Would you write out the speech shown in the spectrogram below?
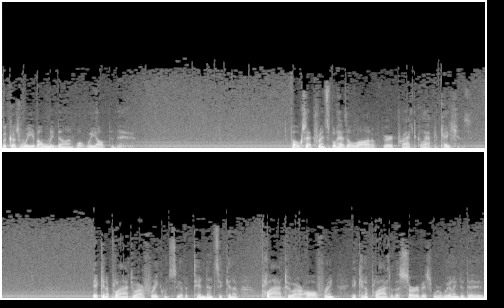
because we have only done what we ought to do. Folks, that principle has a lot of very practical applications. It can apply to our frequency of attendance. It can apply to our offering. It can apply to the service we're willing to do.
